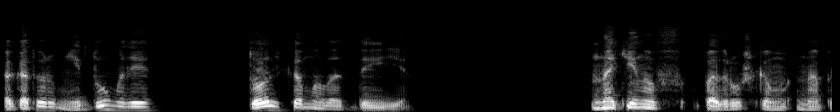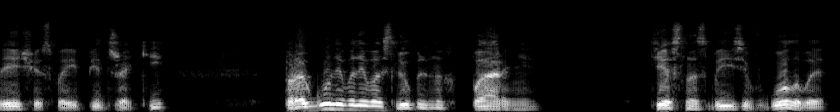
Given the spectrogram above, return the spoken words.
о котором не думали только молодые. Накинув подружкам на плечи свои пиджаки, прогуливали возлюбленных парни, тесно сблизив головы,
